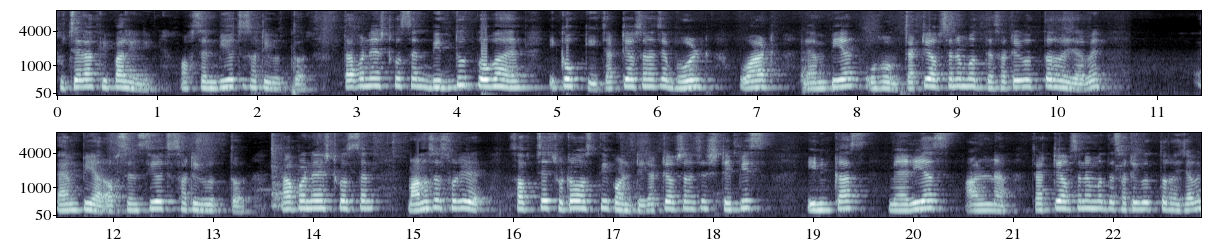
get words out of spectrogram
সুচেরা কৃপালিনী অপশন বি হচ্ছে সঠিক উত্তর তারপর নেক্সট কোশ্চেন বিদ্যুৎ প্রবাহের একক কি? চারটি অপশন আছে, ভোল্ট ওয়াট অ্যাম্পিয়ার ও হোম চারটি অপশনের মধ্যে সঠিক উত্তর হয়ে যাবে অ্যাম্পিয়ার অপশন সি হচ্ছে সঠিক উত্তর তারপর নেক্সট কোশ্চেন মানুষের শরীরে সবচেয়ে ছোট অস্থি কোনটি? চারটি অপশন আছে স্টেপিস ইনকাস ম্যারিয়াস আলনা। চারটি অপশনের মধ্যে সঠিক উত্তর হয়ে যাবে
